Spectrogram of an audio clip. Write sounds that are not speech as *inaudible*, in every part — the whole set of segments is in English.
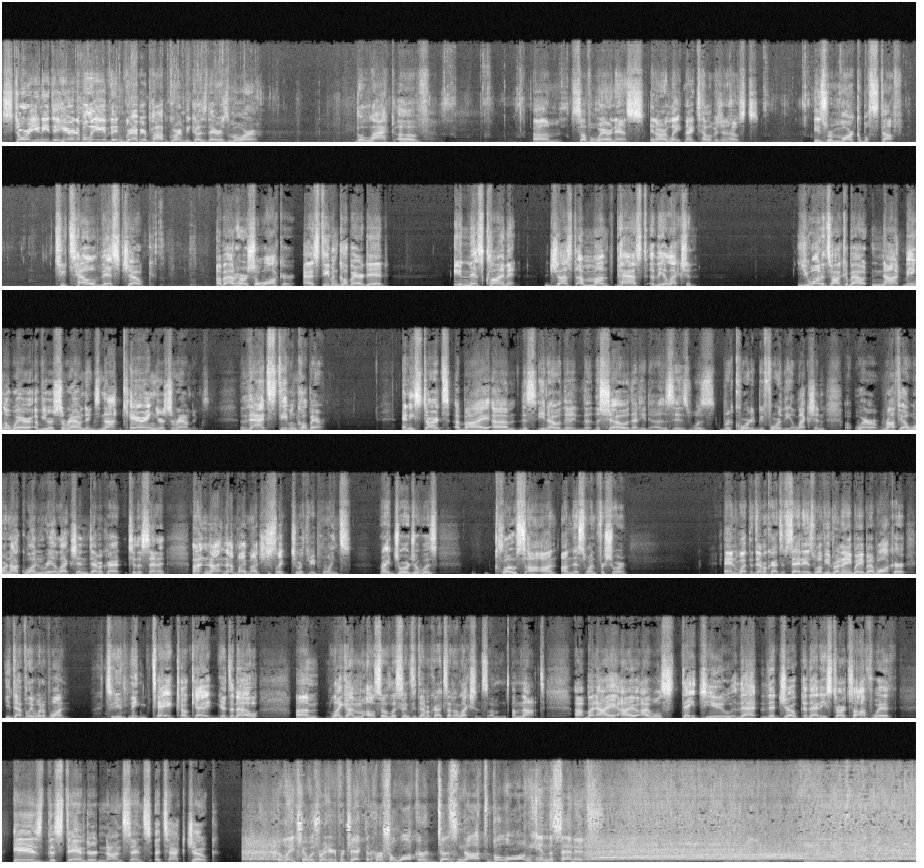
Story you need to hear to believe, then grab your popcorn because there is more. The lack of um, self awareness in our late night television hosts is remarkable stuff. To tell this joke about Herschel Walker, as Stephen Colbert did, in this climate, just a month past the election, you want to talk about not being aware of your surroundings, not caring your surroundings. That's Stephen Colbert. And he starts by um, this, you know, the, the, the show that he does is was recorded before the election, where Raphael Warnock won re-election, Democrat to the Senate, uh, not not by much, just like two or three points, right? Georgia was close uh, on on this one for sure. And what the Democrats have said is, well, if you'd run anybody by Walker, you definitely would have won. It's a unique take. Okay, good to know. Um, like I'm also listening to Democrats on elections. I'm I'm not, uh, but I, I I will state to you that the joke that he starts off with is the standard nonsense attack joke. The Late Show is ready to project that Herschel Walker does not belong in the Senate.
